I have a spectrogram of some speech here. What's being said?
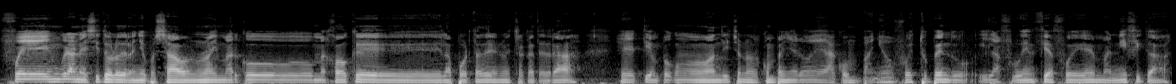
Fue un gran éxito lo del año pasado. No hay marco mejor que la puerta de nuestra catedral. El tiempo, como han dicho nuestros compañeros, eh, acompañó, fue estupendo y la afluencia fue magnífica.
